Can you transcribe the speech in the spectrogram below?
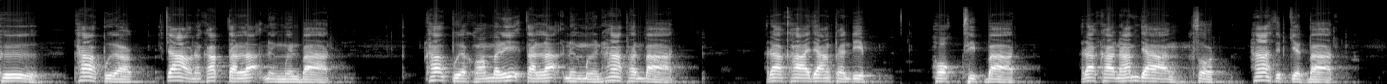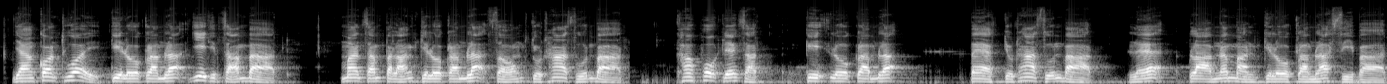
คือ ข้าวเปลือกเจ้านะครับตันละ 10,000 บาท ข้าวเปลือกหอมมะลิตันละ 15,000 บาท ราคายางแผ่นดิบ 60 บาท ราคาน้ำยางสด 57 บาท ยางก้อนถ้วยกิโลกรัมละ 23 บาท มันสำปะหลังกิโลกรัมละ 2.50 บาท ข้าวโพดเลี้ยงสัตว์ กิโลกรัมละ 8.50 บาท และปลามน้ำมันกิโลกรัมละ 4 บาท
